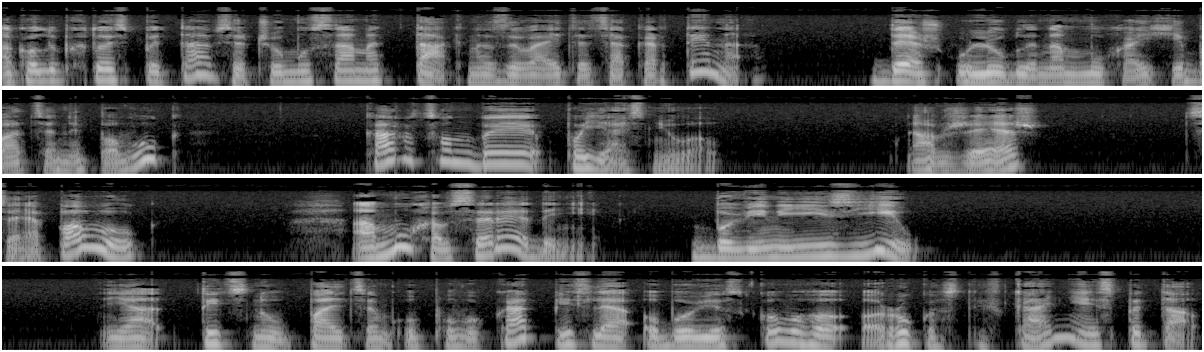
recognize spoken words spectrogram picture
А коли б хтось питався, чому саме так називається ця картина, де ж улюблена муха і хіба це не павук, Карлсон би пояснював. А вже ж, це павук, а муха всередині, бо він її з'їв. Я тицнув пальцем у павука після обов'язкового рукостискання і спитав:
